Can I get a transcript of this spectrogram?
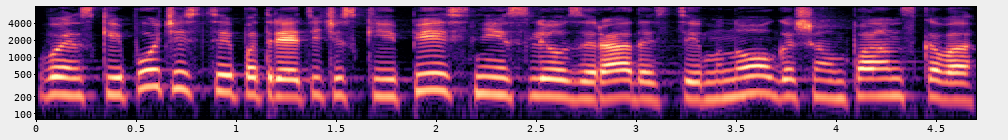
Воинские почести, патриотические песни, слезы радости, много шампанского.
